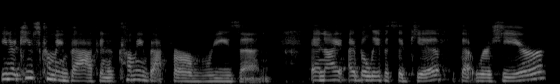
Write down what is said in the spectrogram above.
you know, it keeps coming back and it's coming back for a reason. And I, I believe it's a gift that we're here.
